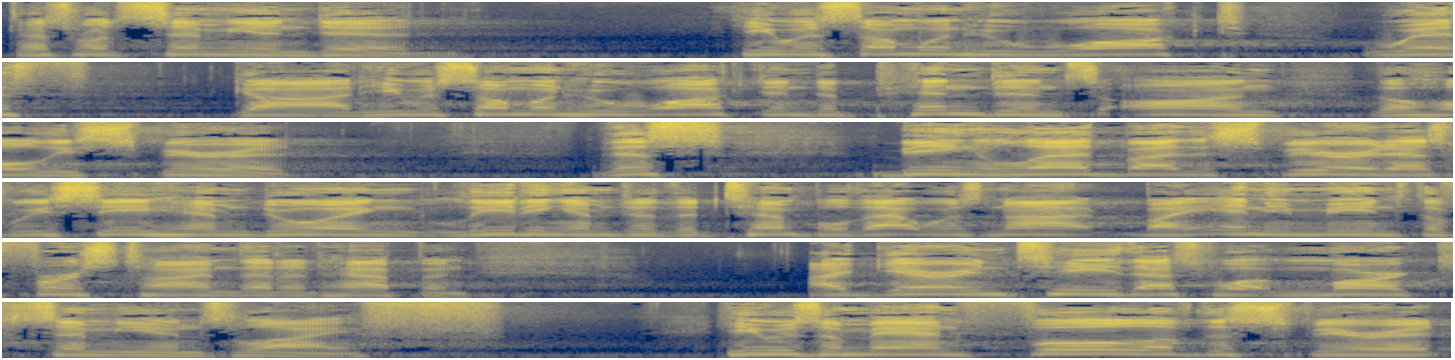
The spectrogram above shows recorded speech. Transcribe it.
That's what Simeon did. He was someone who walked with God, he was someone who walked in dependence on the Holy Spirit. This being led by the Spirit, as we see him doing, leading him to the temple, that was not by any means the first time that had happened. I guarantee that's what marked Simeon's life. He was a man full of the Spirit,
